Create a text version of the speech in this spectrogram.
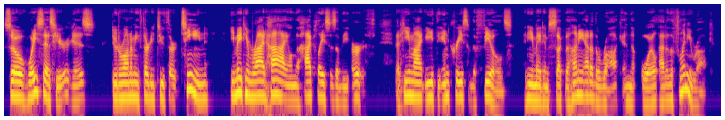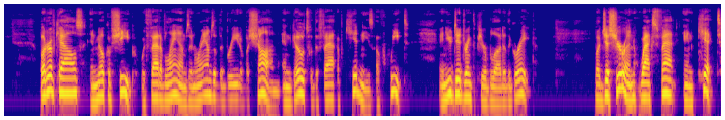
So, what he says here is Deuteronomy 32 13, he made him ride high on the high places of the earth, that he might eat the increase of the fields. And he made him suck the honey out of the rock and the oil out of the flinty rock butter of cows, and milk of sheep, with fat of lambs, and rams of the breed of Bashan, and goats with the fat of kidneys of wheat. And you did drink the pure blood of the grape. But Jeshurun waxed fat and kicked.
